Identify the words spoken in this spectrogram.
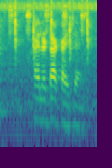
खायला टाकायचं आहे.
